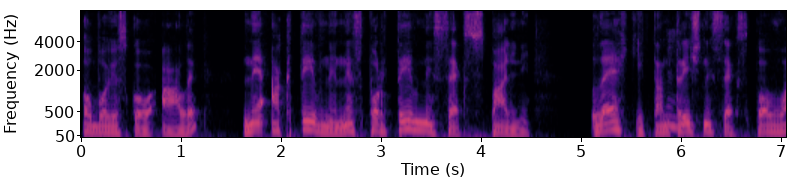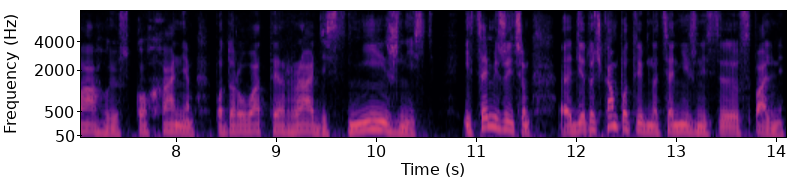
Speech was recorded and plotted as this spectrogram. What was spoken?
обов'язково, але не активний, не спортивний секс в спальні. Легкий тантричний секс з повагою, з коханням, подарувати радість, ніжність. І це, між іншим, е, діточкам потрібна ця ніжність е, в спальні.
